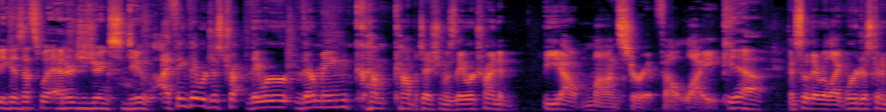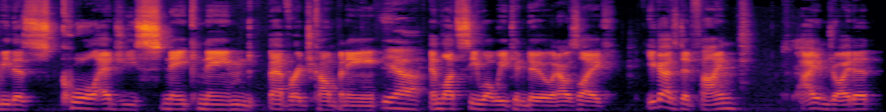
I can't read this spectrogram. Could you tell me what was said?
because that's what energy drinks do. I think they were just try- they were their main com- competition was they were trying to beat out Monster. It felt like, Yeah, and so they were like, we're just going to be this cool, edgy snake named beverage company. yeah. and let's see what we can do. And I was like, you guys did fine. I enjoyed it.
